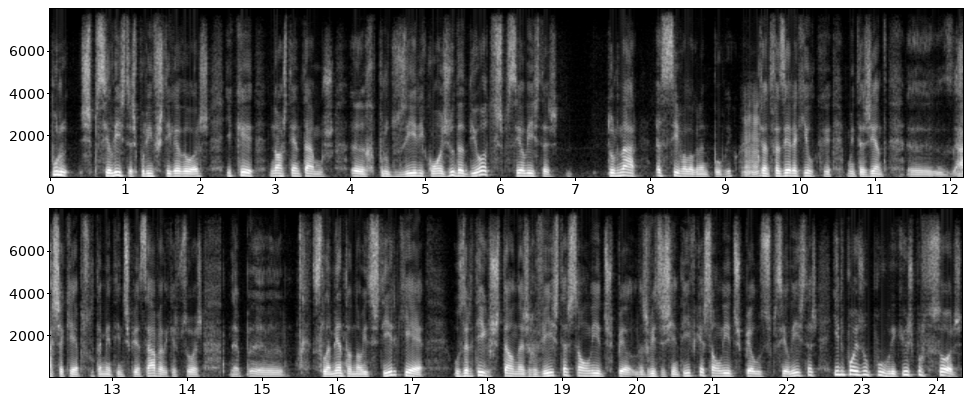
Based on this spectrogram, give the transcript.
por especialistas, por investigadores e que nós tentamos uh, reproduzir e com a ajuda de outros especialistas tornar acessível ao grande público. Uhum. Portanto, fazer aquilo que muita gente uh, acha que é absolutamente indispensável e que as pessoas uh, uh, se lamentam de não existir, que é os artigos estão nas revistas, são lidos pelas revistas científicas, são lidos pelos especialistas e depois o público e os professores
